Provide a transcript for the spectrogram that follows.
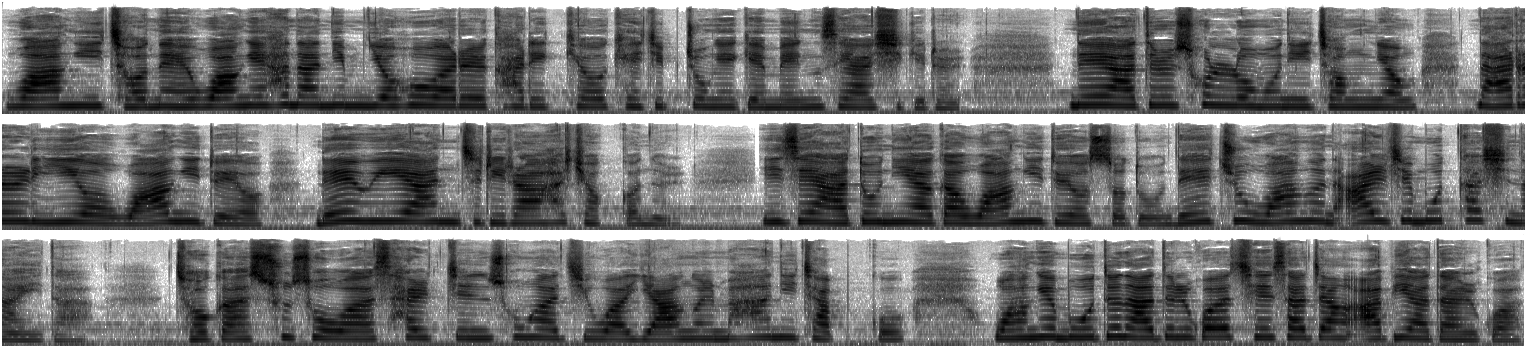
왕이 전에 왕의 하나님 여호와를 가리켜 계집종에게 맹세하시기를 내 아들 솔로몬이 정령 나를 이어 왕이 되어 내 위에 앉으리라 하셨거늘 이제 아도니아가 왕이 되었어도 내 주 왕은 알지 못하시나이다. 저가 수소와 살찐 송아지와 양을 많이 잡고 왕의 모든 아들과 제사장 아비아달과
